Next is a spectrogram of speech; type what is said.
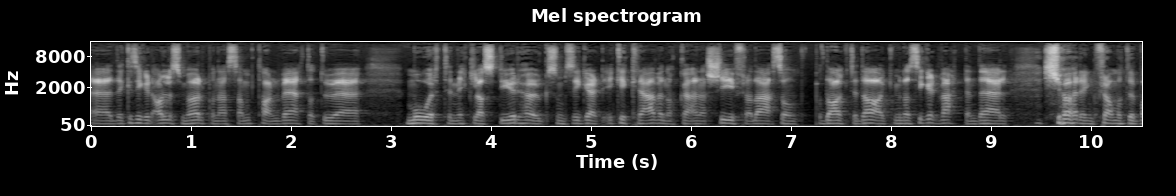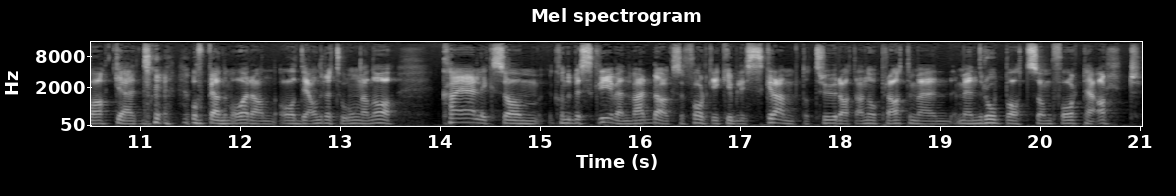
Eh, det er ikke sikkert alle som hører på denne samtalen, vet at du er mor til Niklas Dyrhaug, som sikkert ikke krever noe energi fra deg sånn på dag til dag, men det har sikkert vært en del kjøring fram og tilbake opp gjennom årene, og de andre to ungene òg. Hva er liksom, Kan du beskrive en hverdag så folk ikke blir skremt og tror at jeg nå prater med en, med en robot som får til alt?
